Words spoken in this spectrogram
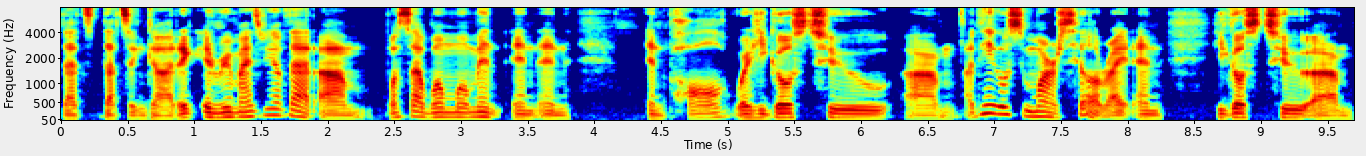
that's that's in God. It, it reminds me of that. Um, what's that one moment in in in Paul where he goes to um, I think he goes to Mars Hill, right? And he goes to um,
